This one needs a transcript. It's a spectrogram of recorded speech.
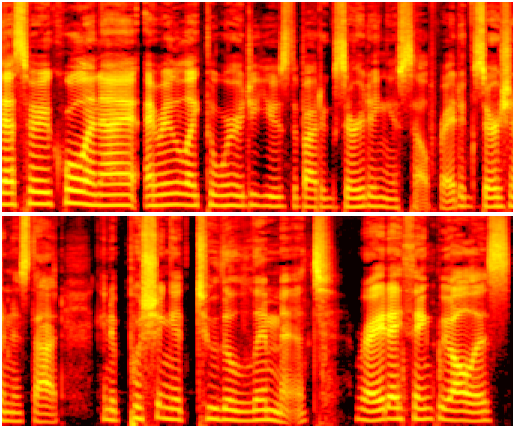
That's very cool. And I, I really like the word you used about exerting yourself, right? Exertion is that kind of pushing it to the limit, right? I think we all, as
